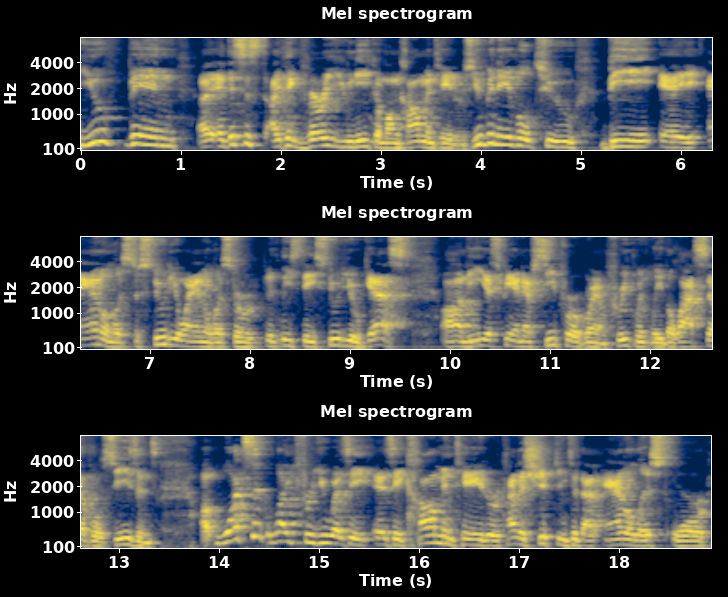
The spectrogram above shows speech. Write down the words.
you've been, uh, and this is, I think, very unique among commentators. You've been able to be a analyst, a studio analyst, or at least a studio guest on the ESPN FC program frequently the last several seasons. Uh, what's it like for you as a as a commentator, kind of shifting to that analyst or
